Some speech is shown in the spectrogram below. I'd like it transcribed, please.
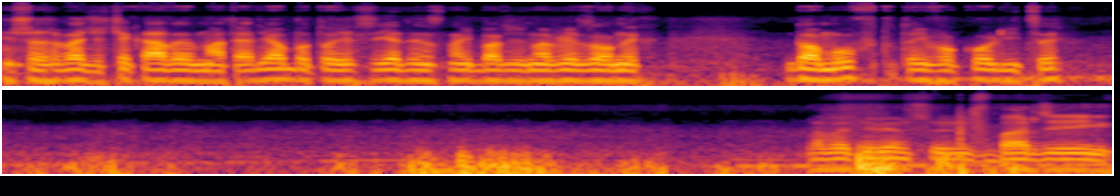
Myślę, że będzie ciekawy materiał, bo to jest jeden z najbardziej nawiedzonych domów tutaj w okolicy. Nawet nie wiem, czy bardziej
